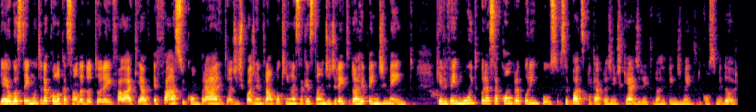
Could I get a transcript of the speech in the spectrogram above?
E aí eu gostei muito da colocação da doutora em falar que a é fácil comprar, então a gente pode entrar um pouquinho nessa questão de direito do arrependimento, que ele vem muito por essa compra por impulso. Você pode explicar para a gente o que é direito do arrependimento do consumidor?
